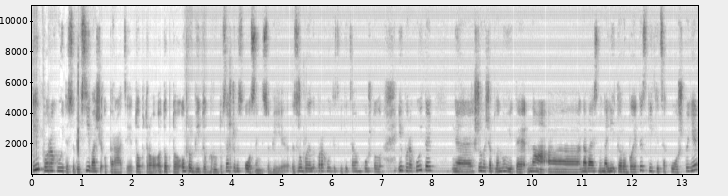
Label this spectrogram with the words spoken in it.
і порахуйте собі всі ваші операції, тобто, тобто обробіток ґрунту, все, що ви з осені собі зробили, порахуйте, скільки це вам коштувало, і порахуйте, е, що ви ще плануєте на, е, на весну, на літо робити, скільки це коштує,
